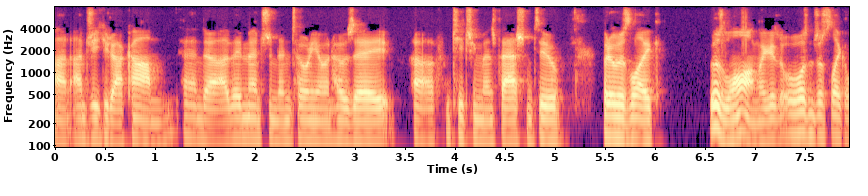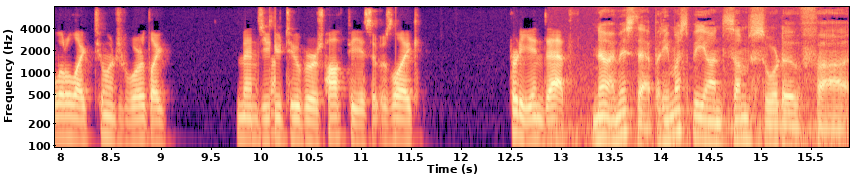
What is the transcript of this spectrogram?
on, on GQ.com, and uh, they mentioned Antonio and Jose uh, from Teaching Men's Fashion too. But it was like it was long. Like it wasn't just like a little like 200 word like men's YouTubers puff piece. It was like pretty in depth. No, I missed that, but he must be on some sort of uh,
